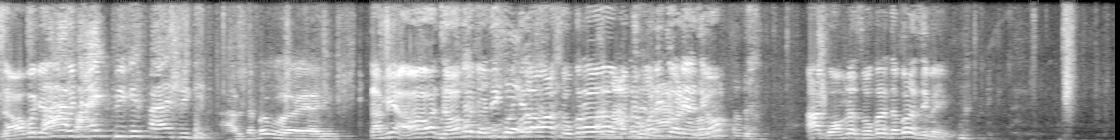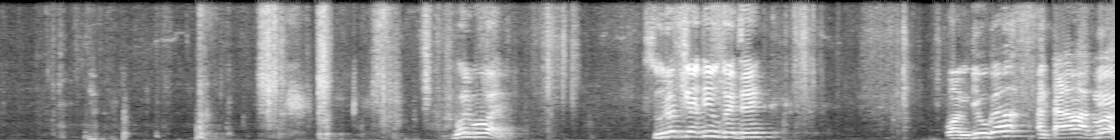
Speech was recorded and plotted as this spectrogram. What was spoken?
જવાબો જલ્દી તમે આવા આવા જવાબો જલ્દી ગોતી લાવો છોકરા મને મળી ચડ્યા છે હો. આ ગામના છોકરા જબરજસ્ત છે ભાઈ. બોલ બોલ સુરત ક્યાંથી ઉગે છે? ઓમથી ઉગા? અને તારા હાથમાં?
